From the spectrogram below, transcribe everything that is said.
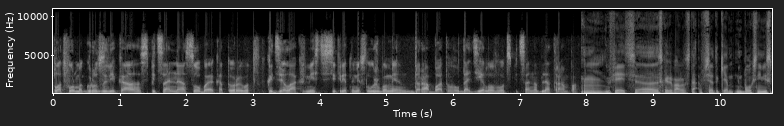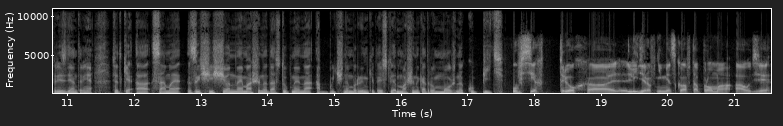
платформа грузовика специальная, особая, которую вот Кадиллак вместе с секретными службами дорабатывал, доделывал вот специально для Трампа. Mm, Федь, э, скажи, пожалуйста, все-таки, бог с ними, с президентами, все-таки э, самая защищенная машина, доступная на обычном рынке, то есть машина, которую можно купить? У всех трех э, лидеров немецкого автопрома Audi,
